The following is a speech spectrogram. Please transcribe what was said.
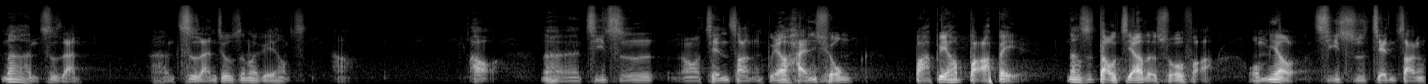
那很自然。很自然就是那个样子啊。好，呃，脊直，然后肩张，不要含胸，拔不要拔背，那是道家的说法。我们要脊直肩张，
